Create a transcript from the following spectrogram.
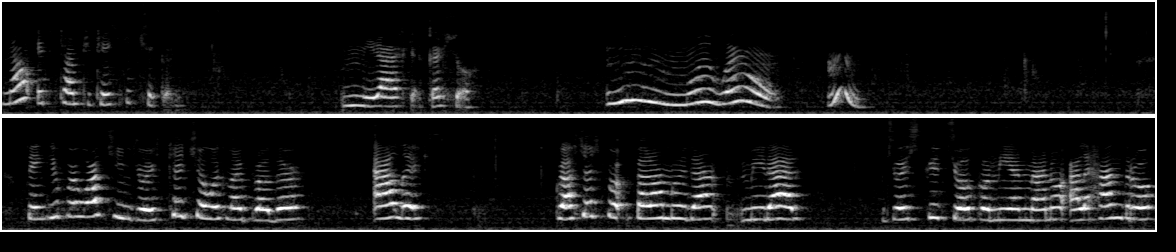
Now it's time to taste the chicken. Mira este queso. Mmm, muy bueno. Mmm. Thank you for watching Joyce Kid Show with my brother Alex. Gracias por, para mirar, Kid Show con mi hermano Alejandro.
